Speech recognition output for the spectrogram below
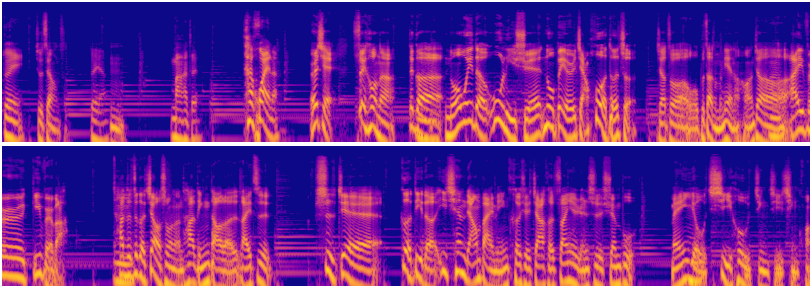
对，就这样子。对呀，嗯。妈的，太坏了！而且最后呢，这个挪威的物理学诺贝尔奖获得者叫做我不知道怎么念了，好像叫 Iver Giver 吧。他的这个教授呢，他领导了来自世界各地的一千两百名科学家和专业人士宣布没有气候紧急情况。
